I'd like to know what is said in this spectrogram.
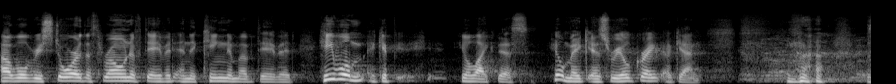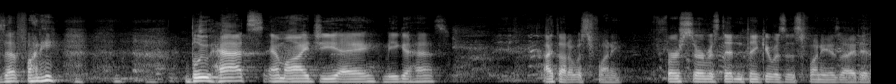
uh, will restore the throne of David and the kingdom of David. He will, you'll like this, he'll make Israel great again. Is that funny? Blue hats, M I G A, MIGA hats. I thought it was funny. First service didn't think it was as funny as I did.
